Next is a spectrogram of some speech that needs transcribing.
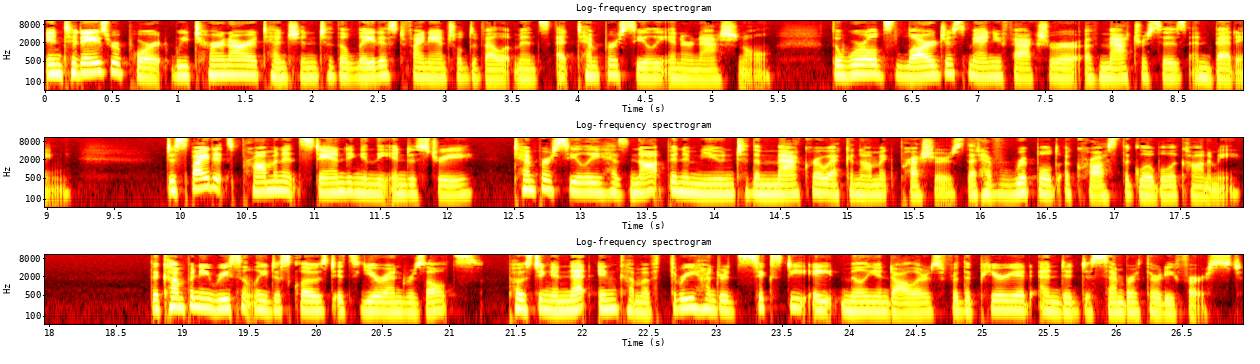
In today's report, we turn our attention to the latest financial developments at Tempur Sealy International, the world's largest manufacturer of mattresses and bedding. Despite its prominent standing in the industry, Tempur Sealy has not been immune to the macroeconomic pressures that have rippled across the global economy. The company recently disclosed its year end results, posting a net income of $368 million for the period ended December 31st.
